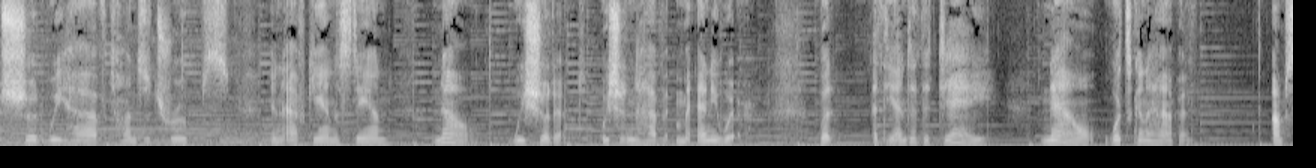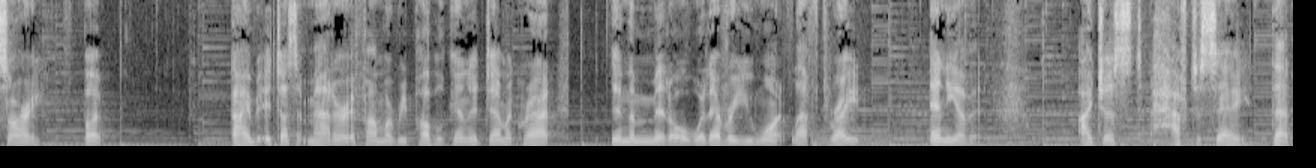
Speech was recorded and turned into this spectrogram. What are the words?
should we have tons of troops in Afghanistan? No, we shouldn't. We shouldn't have them anywhere. But at the end of the day, now what's going to happen? I'm sorry, but I, it doesn't matter if I'm a Republican, a Democrat, in the middle, whatever you want, left, right, any of it. I just have to say that,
